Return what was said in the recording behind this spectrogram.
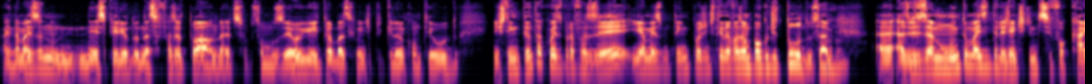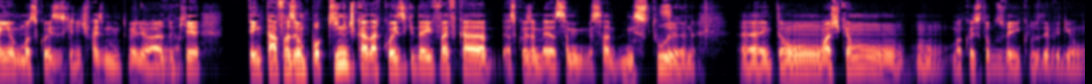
ainda mais nesse período, nessa fase atual, né? Somos eu e o Heitor, basicamente, criando conteúdo. A gente tem tanta coisa pra fazer e, ao mesmo tempo, a gente tenta fazer um pouco de tudo, sabe? Uhum. É, às vezes é muito mais inteligente a gente se focar em algumas coisas que a gente faz muito melhor do Exato. que tentar fazer um pouquinho de cada coisa que daí vai ficar as coisas, essa, essa mistura, Sim. né? É, então, acho que é um- um- uma coisa que todos os veículos deveriam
